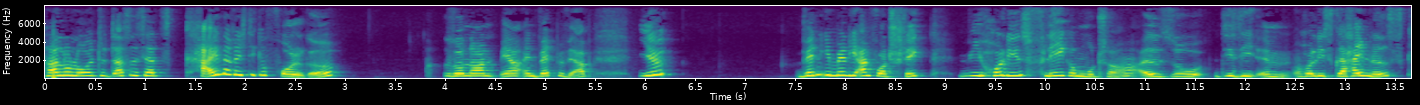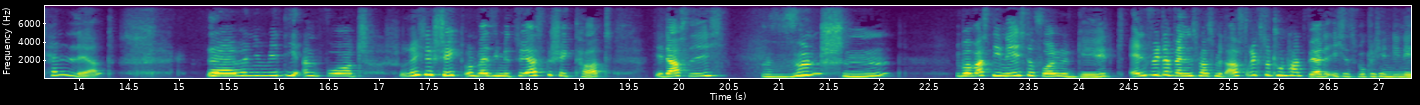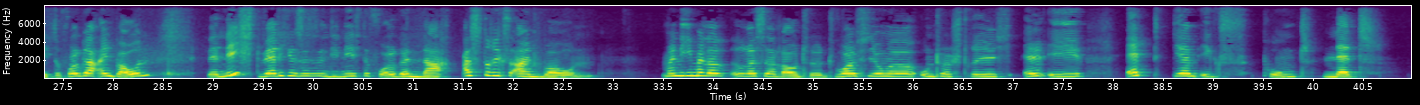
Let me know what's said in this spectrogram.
Hallo Leute, das ist jetzt keine richtige Folge, sondern mehr ein Wettbewerb. Ihr, wenn ihr mir die Antwort schickt, wie Hollys Pflegemutter, also die sie im Hollys Geheimnis kennenlernt, äh, wenn ihr mir die Antwort richtig schickt und wer sie mir zuerst geschickt hat, der darf sich wünschen, über was die nächste Folge geht. Entweder, wenn es was mit Asterix zu tun hat, werde ich es wirklich in die nächste Folge einbauen. Wenn nicht, werde ich es in die nächste Folge nach Asterix einbauen. Meine E-Mail-Adresse lautet wolfsjunge-le at gmx.net.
